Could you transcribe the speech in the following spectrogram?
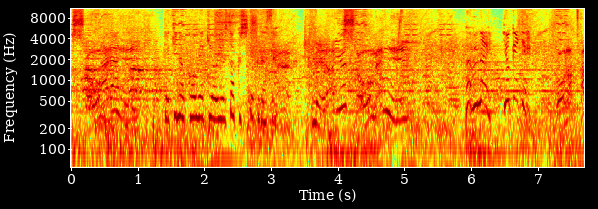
正アラートで敵の攻撃を予測して。ください面正面に危ない。避けて。もら。った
